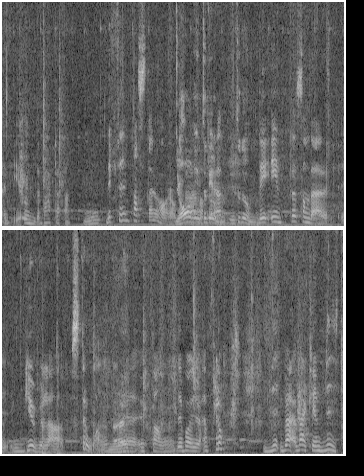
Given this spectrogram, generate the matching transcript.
Men det är underbart detta. Det är fin pasta du har också. Mm. Ja, inte dum. Inte dum. Det är inte sån där eh, gula strån. Nej. eh, Utan det var ju en flott vi, ver, verkligen vit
